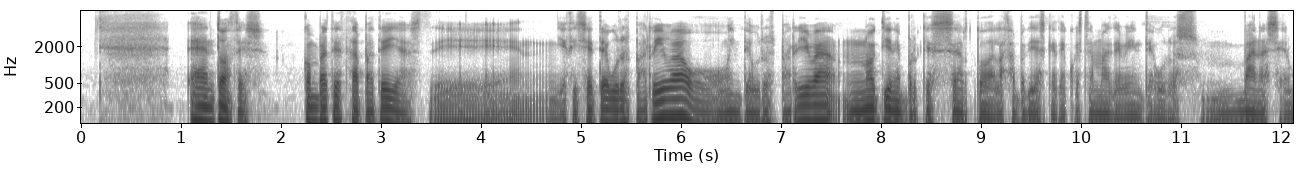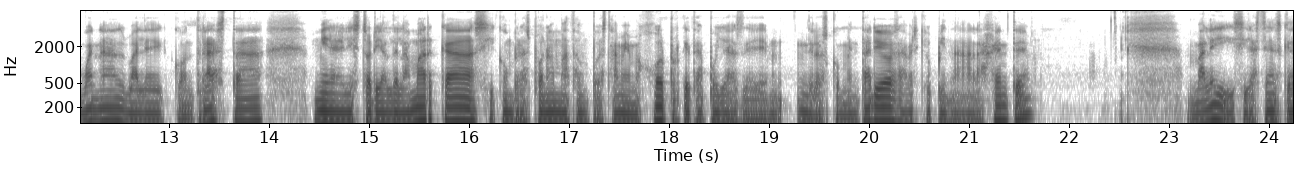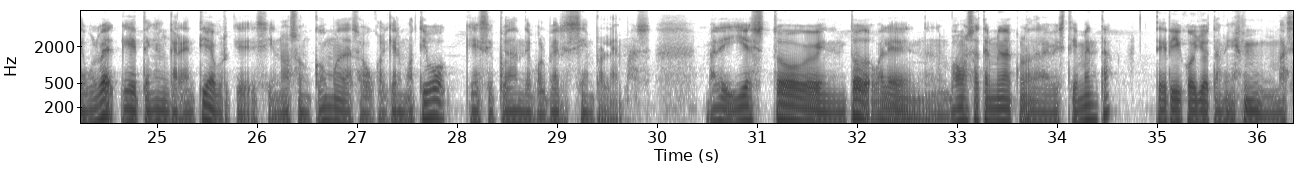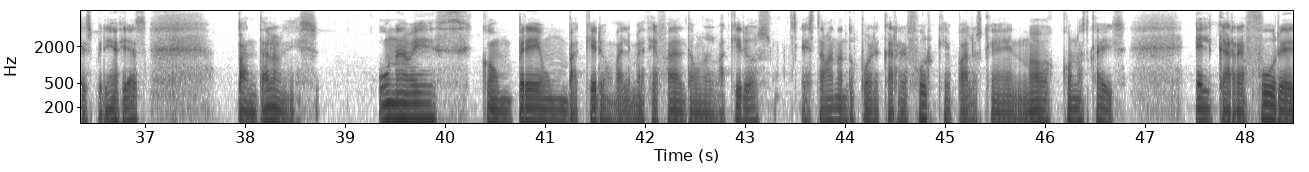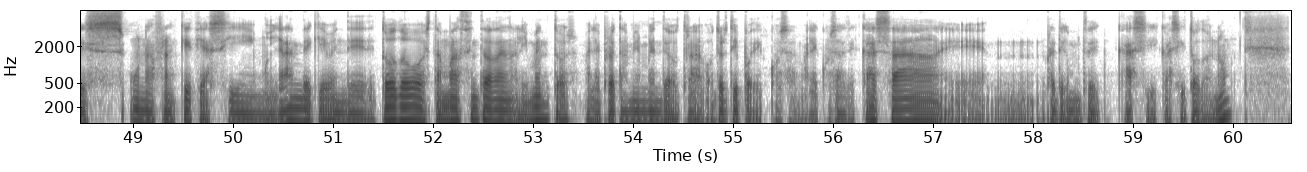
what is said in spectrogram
Entonces, cómprate zapatillas de 17 euros para arriba o 20 euros para arriba. No tiene por qué ser todas las zapatillas que te cuesten más de 20 euros. Van a ser buenas, vale, contrasta. Mira el historial de la marca. Si compras por Amazon, pues también mejor porque te apoyas de, los comentarios a ver qué opina la gente. ¿vale? Y si las tienes que devolver, que tengan garantía, porque si no son cómodas o cualquier motivo, que se puedan devolver sin problemas. ¿vale? Y esto en todo, ¿vale? Vamos a terminar con lo de la vestimenta. Te digo yo también más experiencias. Pantalones. Una vez compré un vaquero, ¿vale? Me hacía falta unos vaqueros. Estaban dando por el Carrefour, que para los que no conozcáis, el Carrefour es una franquicia así muy grande que vende de todo, está más centrada en alimentos, ¿vale? Pero también vende otro tipo de cosas, ¿vale? Cosas de casa, eh, prácticamente casi, casi todo, ¿no?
